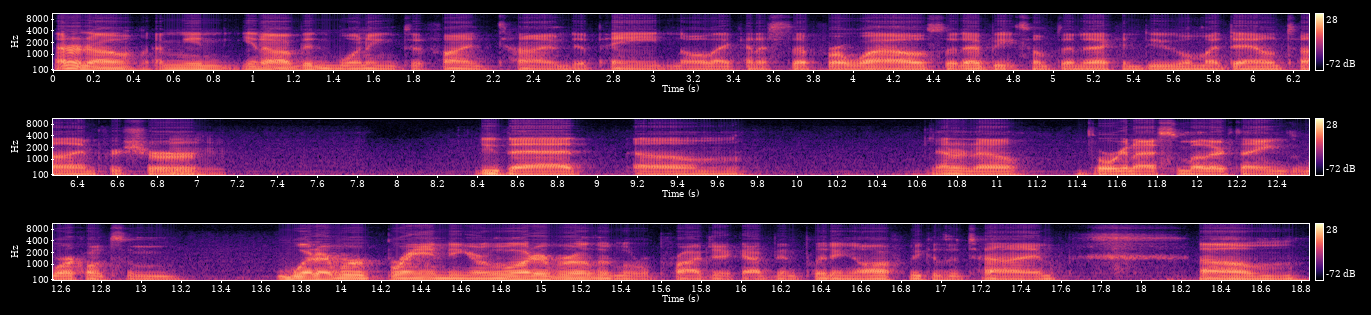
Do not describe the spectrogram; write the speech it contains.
I don't know. I mean, you know, I've been wanting to find time to paint and all that kind of stuff for a while, so that'd be something that I can do on my downtime for sure. Mm-hmm. Do that. Um, I don't know. Organize some other things. Work on some whatever branding or whatever other little project I've been putting off because of time. Um,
